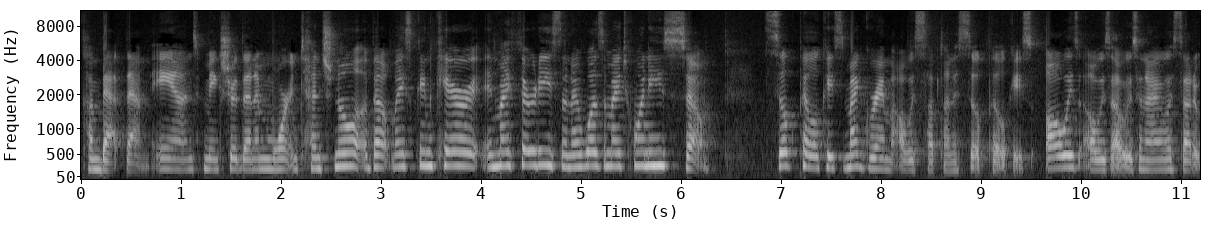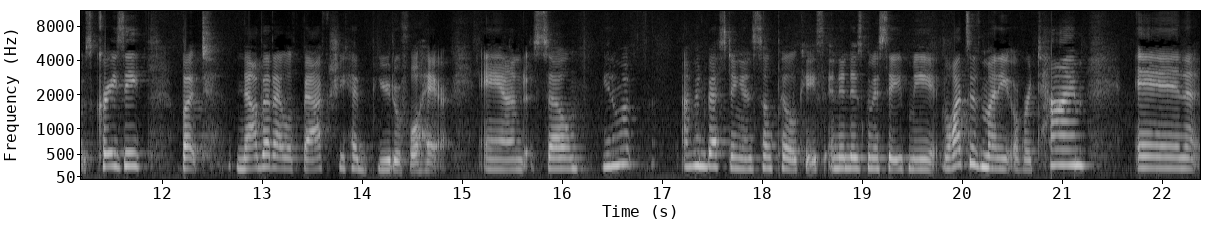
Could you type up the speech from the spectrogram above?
combat them and make sure that I'm more intentional about my skincare in my 30s than I was in my 20s. So silk pillowcases. My grandma always slept on a silk pillowcase. Always, always, always. And I always thought it was crazy. But now that I look back, she had beautiful hair. And so, you know what? I'm investing in a silk pillowcase and it is going to save me lots of money over time in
